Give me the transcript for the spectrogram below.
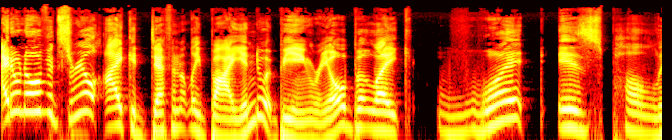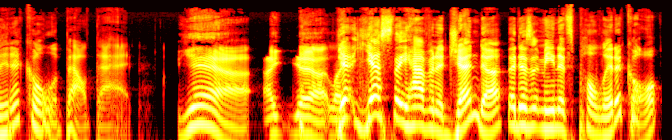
I don't know if it's real. I could definitely buy into it being real, but like, what is political about that? yeah, I yeah, like yeah, yes, they have an agenda. That doesn't mean it's political.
